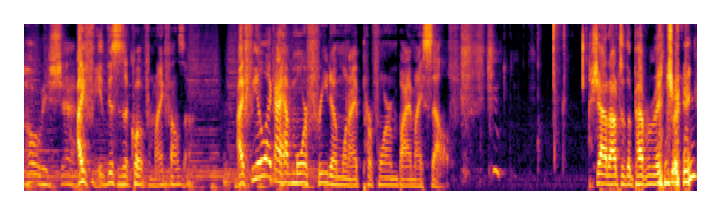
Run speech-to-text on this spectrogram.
Holy shit! I f- this is a quote from Mike Falzone. I feel like I have more freedom when I perform by myself. Shout out to the peppermint drink.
